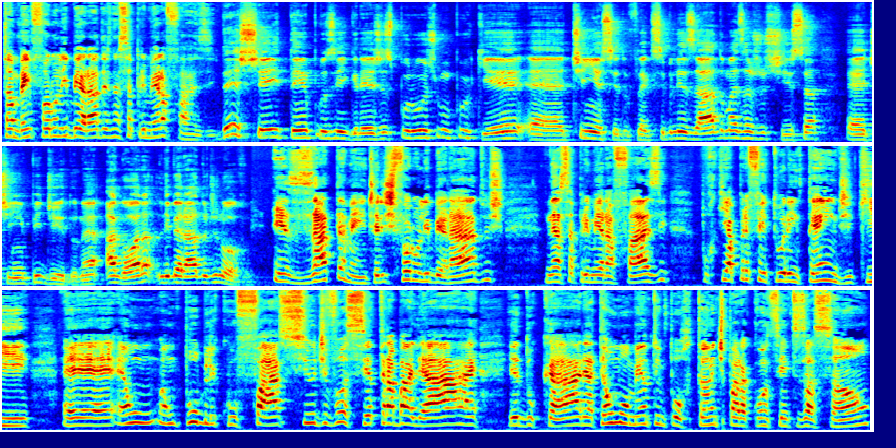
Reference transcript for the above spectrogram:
também foram liberadas nessa primeira fase. Deixei templos e igrejas por último porque é, tinha sido flexibilizado, mas a justiça é, tinha impedido, né? Agora liberado de novo. Exatamente, eles foram liberados nessa primeira fase porque a prefeitura entende que é, é, um, é um público fácil de você trabalhar, educar, é até um momento importante para a conscientização.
